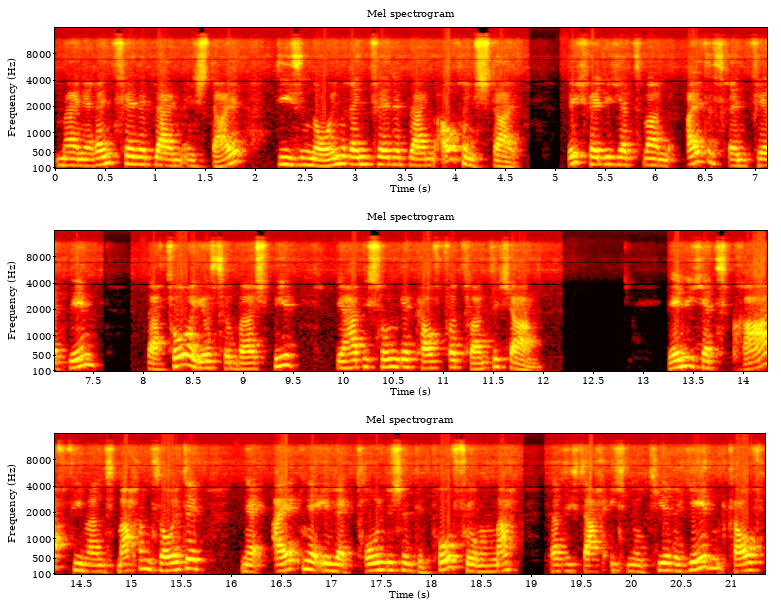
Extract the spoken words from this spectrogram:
meine Rennpferde bleiben im Stall, diese neuen Rennpferde bleiben auch im Stall. Ich, wenn ich jetzt mal ein altes Rennpferd nehme, Sartorius zum Beispiel, die habe ich schon gekauft vor 20 Jahren. Wenn ich jetzt brav, wie man es machen sollte, eine eigene elektronische Depotführung mache, dass ich sage, ich notiere jeden Kauf,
